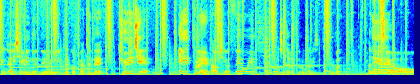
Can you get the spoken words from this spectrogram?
굉장히 재밌는 내용이 될 것 같은데 조윤지의 에잇 플랜 다음 시간 페어웨이 우드 편으로 찾아뵙도록 하겠습니다. 여러분 안녕히 계세요.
